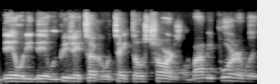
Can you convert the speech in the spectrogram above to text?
did what he did, when PJ Tucker would take those charges, when Bobby Portis would,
